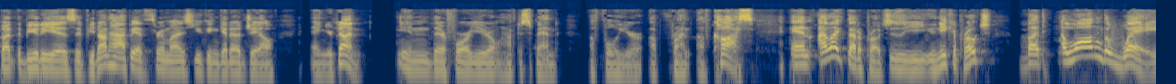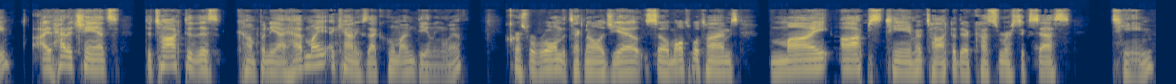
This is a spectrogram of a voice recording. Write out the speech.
But the beauty is if you're not happy after three months, you can get out of jail and you're done. And therefore you don't have to spend a full year upfront of costs. And I like that approach. This is a unique approach. But along the way, I've had a chance to talk to this company. I have my account exec whom I'm dealing with. Of course, we're rolling the technology out. So multiple times my ops team have talked to their customer success team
